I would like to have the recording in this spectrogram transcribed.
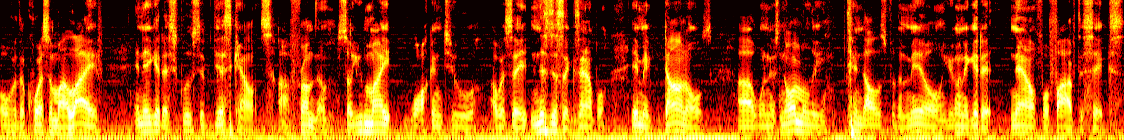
over the course of my life and they get exclusive discounts uh, from them. So you might walk into, I would say, and this is just an example, a McDonald's, Uh, when it's normally ten dollars for the meal, you're going to get it now for five to six.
